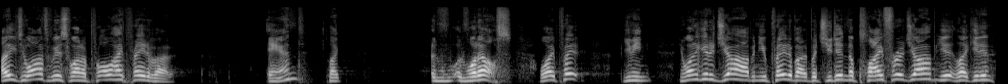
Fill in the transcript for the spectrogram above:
I think too often we just want to, oh, I prayed about it. And? And, and what else? Well, I prayed. You mean you want to get a job and you prayed about it, but you didn't apply for a job? You, like you didn't.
